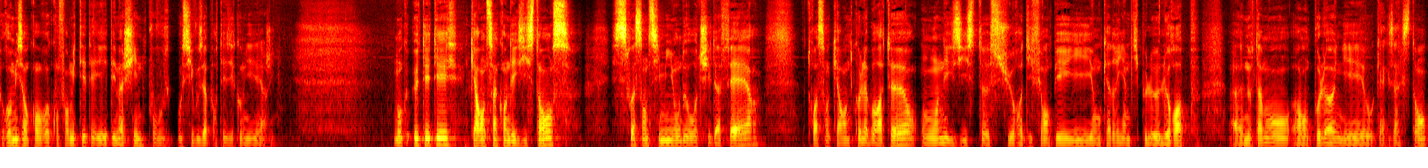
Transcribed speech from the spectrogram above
remise en reconformité des, machines pour aussi vous apporter des économies d'énergie. Donc ETT, 45 ans d'existence, 66 millions d'euros de chiffre d'affaires, 340 collaborateurs. On existe sur différents pays et on quadrille un petit peu l'Europe, euh, notamment en Pologne et au Kazakhstan.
